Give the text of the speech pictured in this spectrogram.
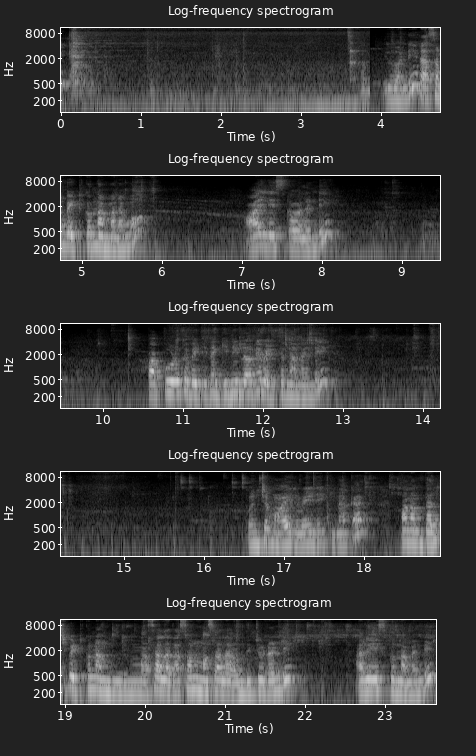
ఇవ్వండి రసం పెట్టుకుందాం మనము. ఆయిల్ వేసుకోవాలండి. పప్పు ఉడకబెట్టిన గిన్నెలోనే పెడుతున్నానండి కొంచెం ఆయిల్ వేడెక్కినాక మనం దంచి పెట్టుకున్న మసాలా రసం మసాలా ఉంది చూడండి. అవి వేసుకుందామండి.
